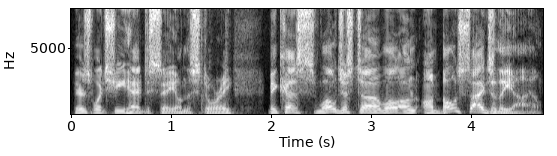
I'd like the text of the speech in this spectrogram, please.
Here's what she had to say on the story. Because, well, just, uh, well, on, on both sides of the aisle,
